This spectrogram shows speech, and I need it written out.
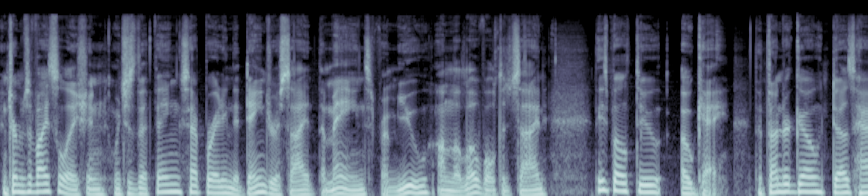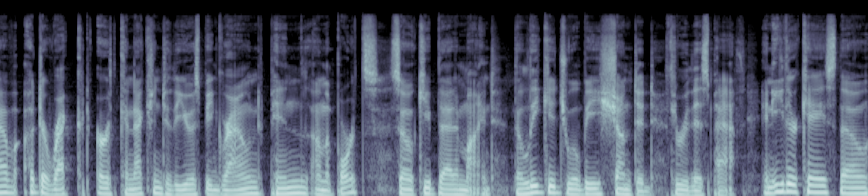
In terms of isolation, which is the thing separating the dangerous side, the mains, from you on the low voltage side, these both do okay. The ThunderGo does have a direct earth connection to the USB ground pins on the ports, so keep that in mind. The leakage will be shunted through this path. In either case, though,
